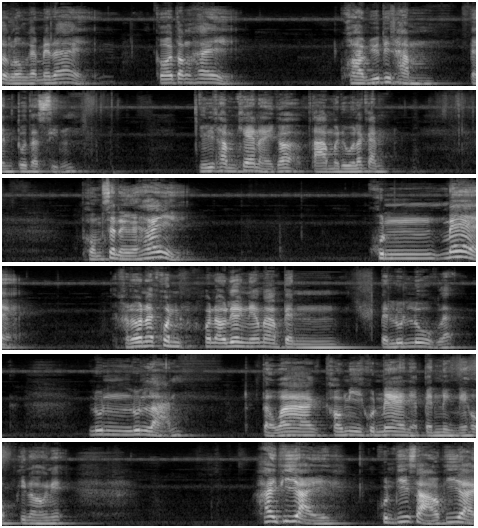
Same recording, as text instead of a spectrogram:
ตกลงกันไม่ได้ ก็ต้องให้ความยุติธรรมเป็นตัวตัดสิน ยุติธรรมแค่ไหนก็ตามมาดูแล้วกัน ผมเสนอให้ คุณแม่ขอโทษนะคนคนเอาเรื่องนี้มาเป็นเป็นรุ่นลูกแล้ว รุ่นรุ่นหลาน แต่ว่าเขามีคุณแม่เนี่ยเป็นหนึ่งในหกพี่น้องนี้ ให้พี่ใหญ่ คุณพี่สาวพี่ใหญ่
